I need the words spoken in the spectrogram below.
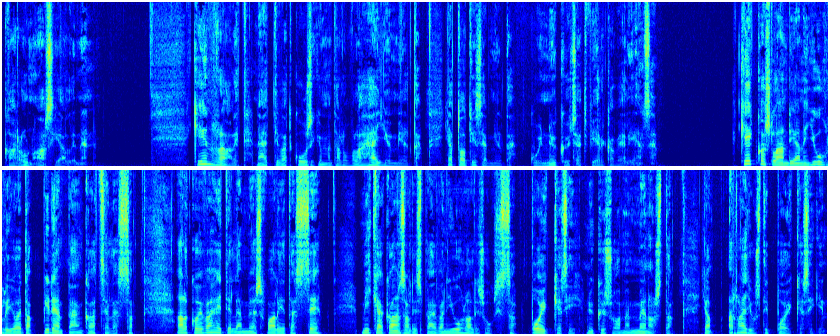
karun asiallinen. Kenraalit näyttivät 60-luvulla häijymiltä ja totisemmilta kuin nykyiset virkaveljensä. Kekkoslandian juhlioita pidempään katsellessa alkoi vähitellen myös valjeta se, mikä kansallispäivän juhlallisuuksissa poikkesi nyky-Suomen menosta, ja rajusti poikkesikin.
